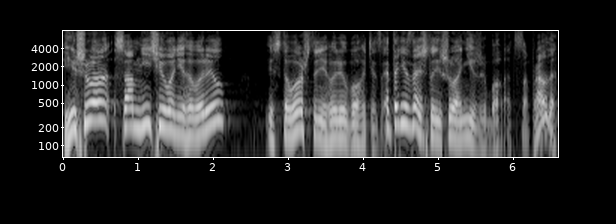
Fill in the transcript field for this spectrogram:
Иешуа сам ничего не говорил из того, что не говорил Бог Отец. Это не значит, что Иешуа ниже Бога Отца, правда?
